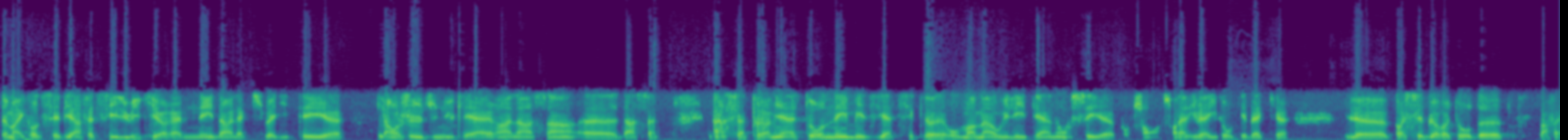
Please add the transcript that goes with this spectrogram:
de Michael Sebia. En fait, c'est lui qui a ramené dans l'actualité euh, l'enjeu du nucléaire en lançant euh, dans sa dans sa première tournée médiatique, au moment où il a été annoncé euh, pour son, son arrivée à Hydro-Québec, le possible retour de enfin,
